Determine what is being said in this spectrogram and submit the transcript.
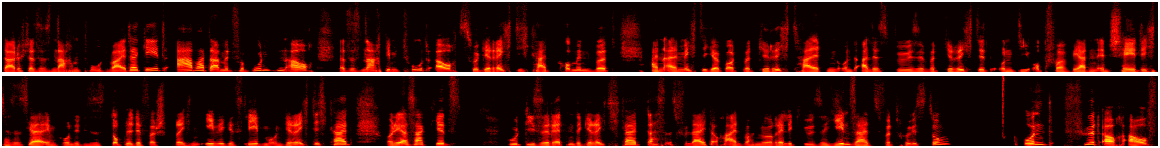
dadurch, dass es nach dem Tod weitergeht, aber damit verbunden auch, dass es nach dem Tod auch zur Gerechtigkeit kommen wird. Ein allmächtiger Gott wird Gericht halten und alles Böse wird gerichtet und die Opfer werden entschädigt. Das ist ja im Grunde dieses doppelte Versprechen, ewiges Leben und Gerechtigkeit. Und er sagt jetzt, Gut, diese rettende Gerechtigkeit, das ist vielleicht auch einfach nur religiöse Jenseitsvertröstung und führt auch auf,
